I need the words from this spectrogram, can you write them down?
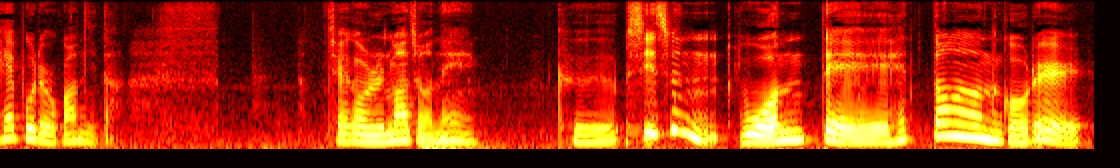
해보려고 합니다. 제가 얼마 전에 그 시즌 1 때 했던 거를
